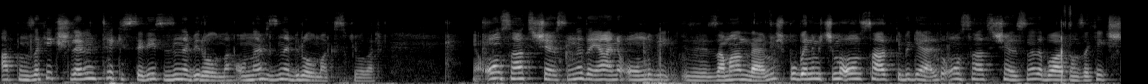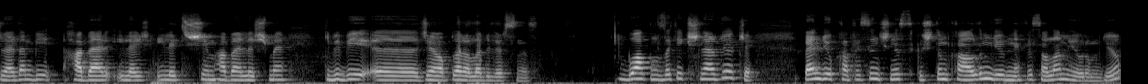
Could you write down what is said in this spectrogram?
Aklınızdaki kişilerin tek istediği sizinle bir olma. Onlar sizinle bir olmak istiyorlar. Ya 10 saat içerisinde de yani onlu bir e, zaman vermiş. Bu benim içime 10 saat gibi geldi. 10 saat içerisinde de bu aklınızdaki kişilerden bir haber, ile- iletişim, haberleşme gibi bir e, cevaplar alabilirsiniz. Bu aklınızdaki kişiler diyor ki ben diyor kafesin içine sıkıştım kaldım diyor nefes alamıyorum diyor.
